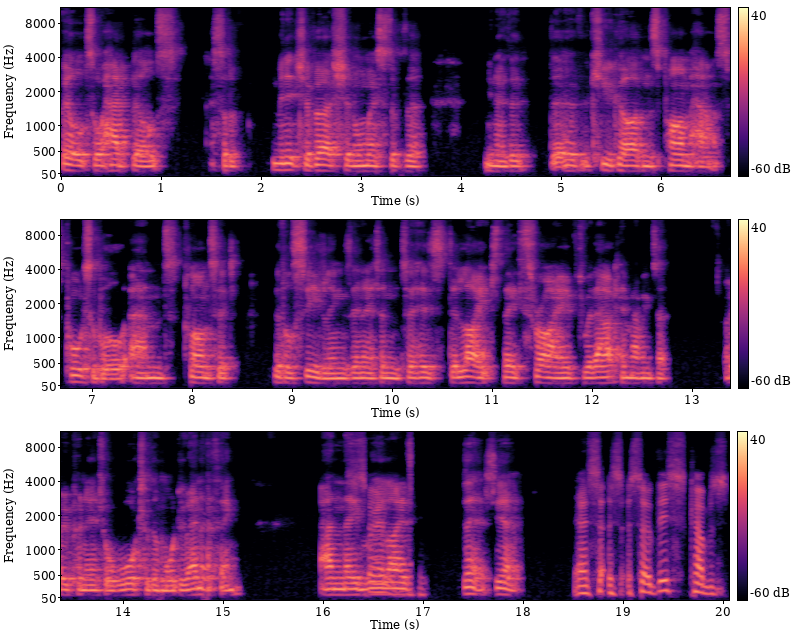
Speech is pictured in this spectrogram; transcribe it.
built or had built a sort of miniature version almost of the, you know, the, the, the Kew Gardens palm house, portable, and planted little seedlings in it, and to his delight, they thrived without him having to open it or water them or do anything. And they so, realized this, yeah. Uh, so, so, this comes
